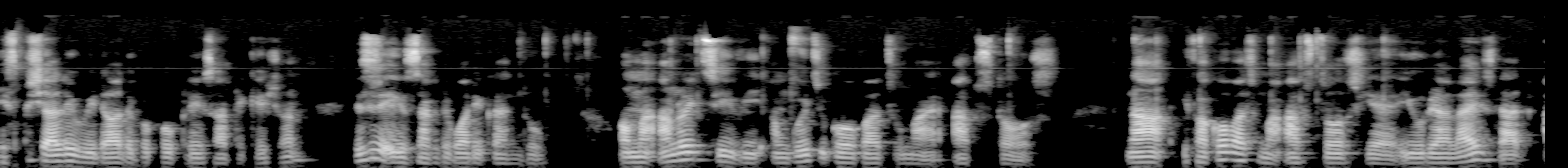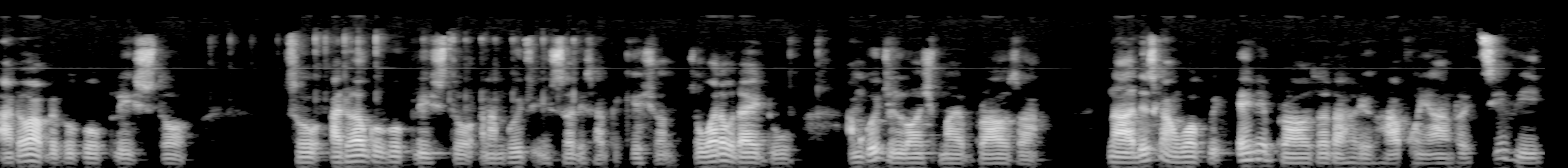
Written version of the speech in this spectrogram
especially without the Google Play application, this is exactly what you can do. On my Android TV, I'm going to go over to my app stores. Now, if I go over to my app stores here, you realize that I don't have the Google Play Store. So I don't have Google Play Store and I'm going to install this application. So what would I do? I'm going to launch my browser. Now, this can work with any browser that you have on your Android TV,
